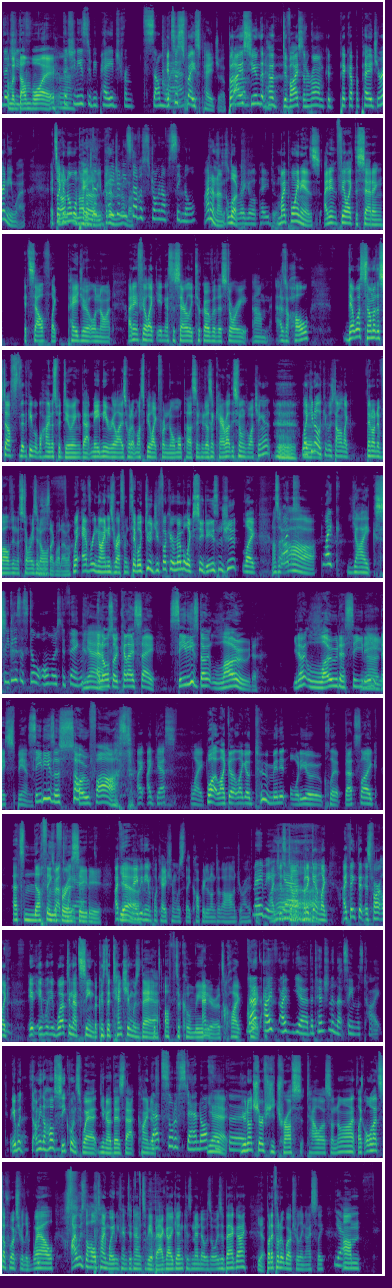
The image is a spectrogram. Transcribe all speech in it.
that I'm a she's- dumb boy. that she needs to be paged from somewhere. It's a space pager, but I Um, assume that her device in her arm could pick up a pager anywhere. It's like a normal not pager. a- you put in a pager number. needs to have a strong enough signal. I don't know. Look, regular pager. my point is, I didn't feel like the setting itself, like pager or not, I didn't feel like it necessarily took over the story um, as a whole. There was some of the stuff that the people behind us were doing that made me realize what it must be like for a normal person who doesn't care about these films watching it. Like, you know, like people just aren't like they're not involved in the stories at all. It's like whatever. where every 90s reference they were like, dude, you fucking remember like CDs and shit? Like, I was like, What? oh, Like yikes. CDs are still almost a thing. Yeah. And also, can I say, CDs don't load. You don't load a CD. no, they spin. CDs are so fast. I, I guess, like, What, like a like a two minute audio clip? That's like that's nothing about for a 20 CD. I think yeah. maybe the implication was they copied it onto the hard drive. but Maybe, I just yeah. don't. But again, like, I think that as far, like, it, it, it worked in that scene because the tension was there. It's optical media. it's quite That quick. I I yeah, the tension in that scene was tight. To be It would, honest. I mean, the whole sequence where, you know, there's that kind of. that sort of standoff. Yeah, with the... you're not sure if you should trust Talos or not. Like all that stuff works really well. I was the whole time waiting for him to turn out to be a bad guy again because Mendo was always a bad guy. Yeah. but I thought it worked really nicely. Yeah. Um,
